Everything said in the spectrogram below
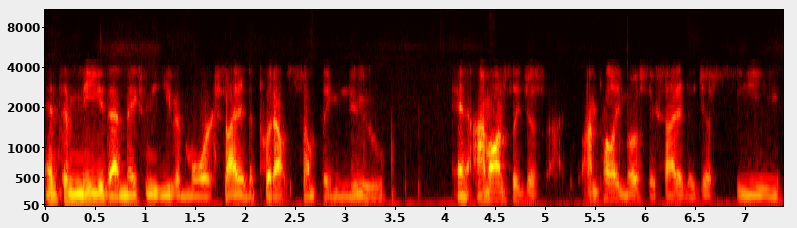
And to me, that makes me even more excited to put out something new. And I'm honestly just I'm probably most excited to just see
